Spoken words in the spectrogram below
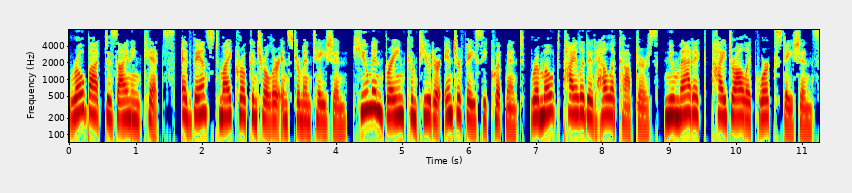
robot designing kits, advanced microcontroller instrumentation, human brain-computer interface equipment, remote piloted helicopters, pneumatic, hydraulic workstations,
